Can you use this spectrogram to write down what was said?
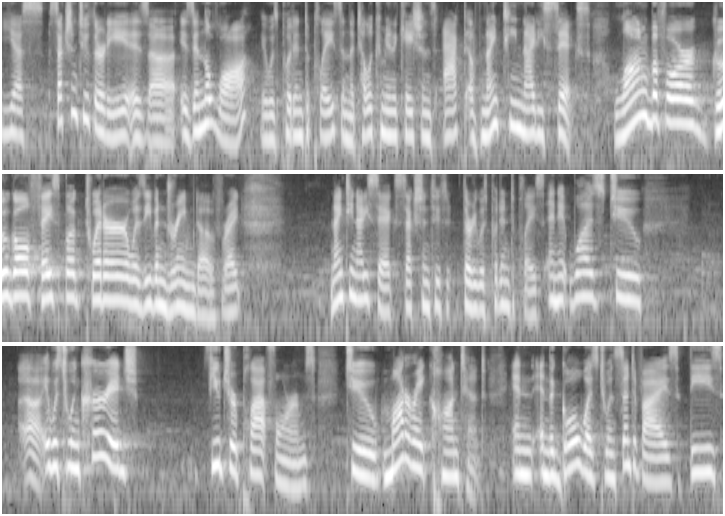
Yes, Section 230 is, uh, is in the law. It was put into place in the Telecommunications Act of 1996, long before Google, Facebook, Twitter was even dreamed of, right? 1996, Section 230 was put into place, and it was to uh, it was to encourage future platforms to moderate content, and and the goal was to incentivize these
